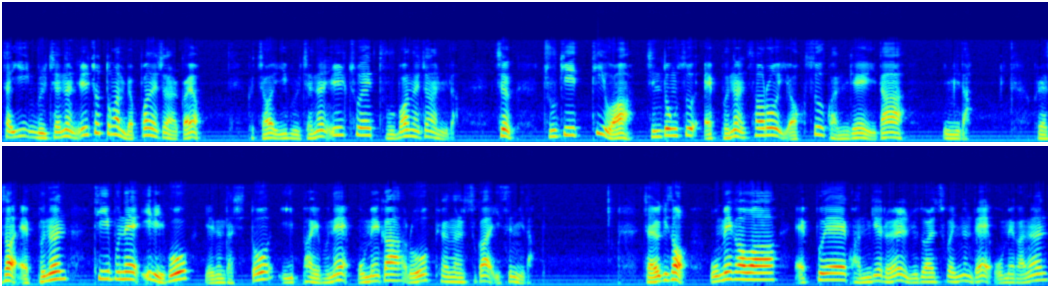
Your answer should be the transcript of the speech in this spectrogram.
자, 이 물체는 1초 동안 몇 번 회전할까요? 그쵸? 이 물체는 1초에 두 번 회전합니다. 즉 주기 t와 진동수 f는 서로 역수 관계이다 입니다. 그래서 f는 t분의 1이고 얘는 다시 또 2파이분의 오메가로 표현할 수가 있습니다. 자 여기서 오메가와 f의 관계를 유도할 수가 있는데 오메가는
